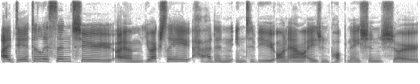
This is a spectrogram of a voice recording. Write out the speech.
I did listen to. Um, you actually had an interview on our Asian Pop Nation show,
